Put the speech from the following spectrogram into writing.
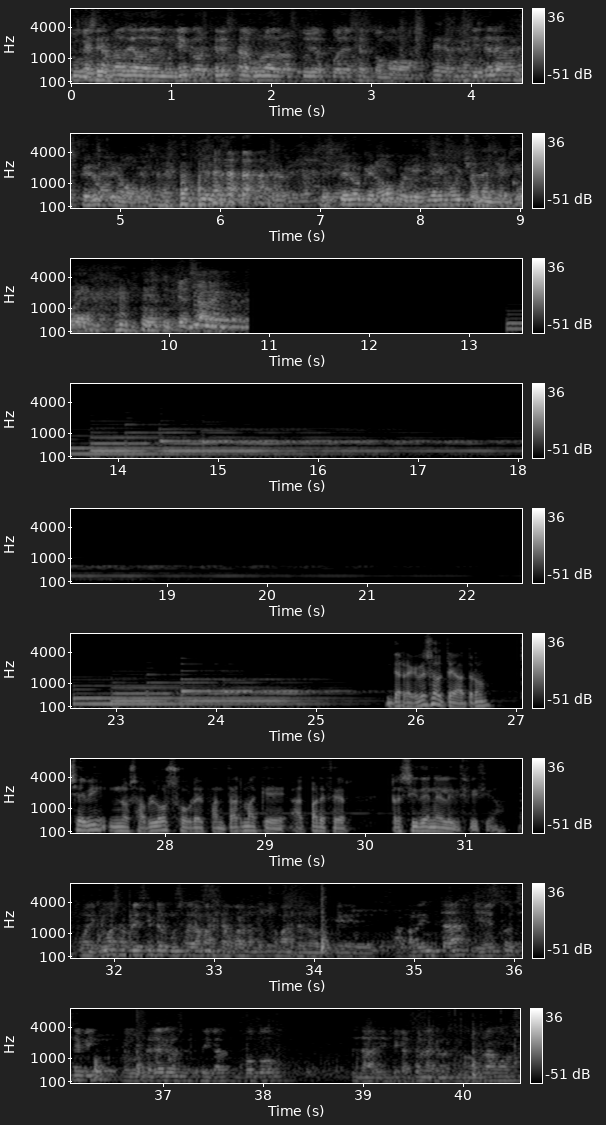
Tú que estás rodeado de muñecos, ¿crees que alguno de los tuyos puede ser como títere? Espero que no, ¿eh? Espero que no, porque aquí hay mucho muñeco, ¿eh? ¿Quién sabe? De regreso al teatro, Chevy nos habló sobre el fantasma que, al parecer, reside en el edificio. Como dijimos al principio, el Museo de la Magia guarda mucho más de lo que aparenta. Y en esto, Chevy, me gustaría que nos explicaras un poco la edificación en la que nos encontramos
